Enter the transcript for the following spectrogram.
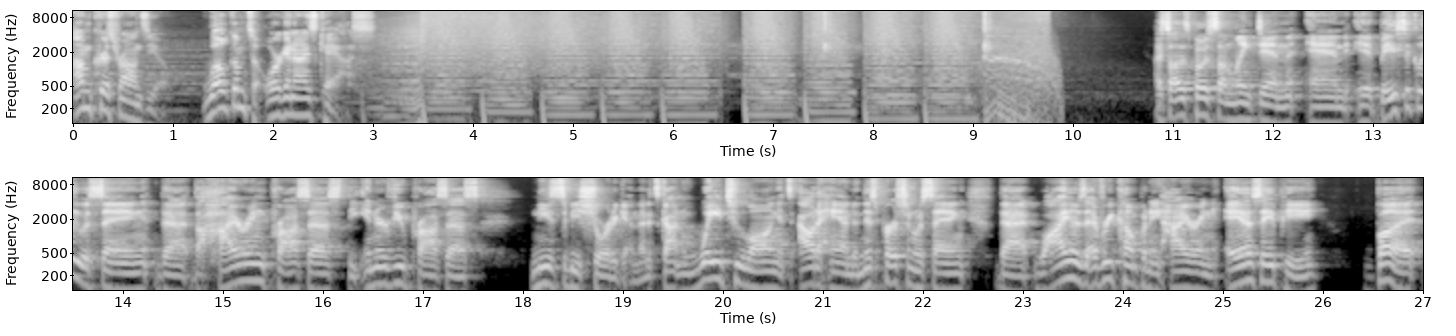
I'm Chris Ronzio. Welcome to Organized Chaos. I saw this post on LinkedIn and it basically was saying that the hiring process, the interview process needs to be short again, that it's gotten way too long, it's out of hand. And this person was saying that why is every company hiring ASAP, but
